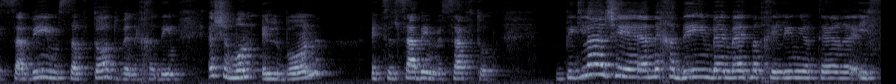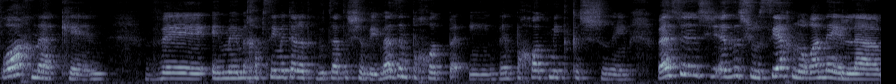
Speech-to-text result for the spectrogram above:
סבים, סבתות ונכדים. יש המון עלבון אצל סבים וסבתות. בגלל שהנכדים באמת מתחילים יותר לפרוח מהקן, והם מחפשים יותר את קבוצת השווים, ואז הם פחות באים, והם פחות מתקשרים, ואז יש איזשהו שיח נורא נעלב.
